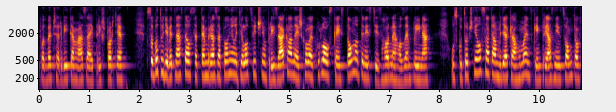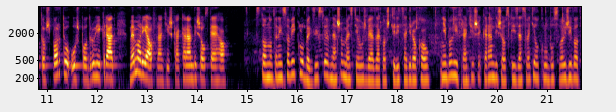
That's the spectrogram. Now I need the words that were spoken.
podvečer, vítam vás aj pri športe. V sobotu 19. septembra zaplnili telocvičňu pri základnej škole Kudlovskej stolnotenisti z Horného Zemplína. Uskutočnil sa tam vďaka humenským priaznivcom tohto športu už po druhýkrát memoriál Františka Karandišovského. Stolnotenisový klub existuje v našom meste už viac ako 40 rokov. Nebohý František Karandišovský zasvetil klubu svoj život,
